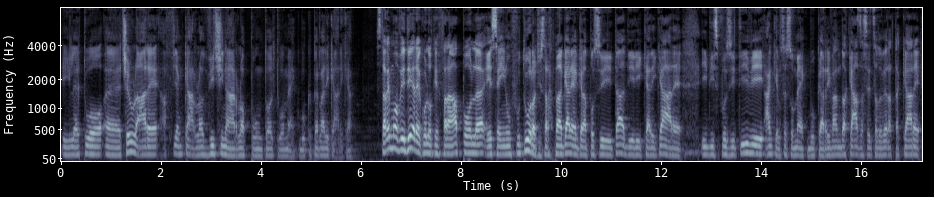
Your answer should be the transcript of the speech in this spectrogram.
il tuo eh, cellulare, affiancarlo, avvicinarlo appunto al tuo MacBook per la ricarica. Staremo a vedere quello che farà Apple e se in un futuro ci sarà magari anche la possibilità di ricaricare i dispositivi, anche lo stesso MacBook, arrivando a casa senza dover attaccare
